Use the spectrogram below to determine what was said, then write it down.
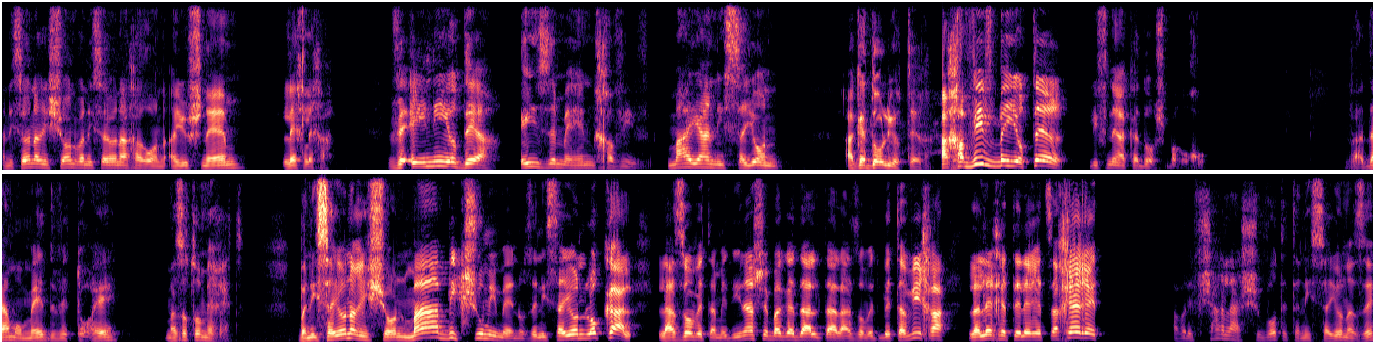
הניסיון הראשון והניסיון האחרון היו שניהם, לך לך. ואיני יודע איזה מהן חביב. מה היה הניסיון הגדול יותר, החביב ביותר לפני הקדוש ברוך הוא? ואדם עומד ותוהה, מה זאת אומרת? בניסיון הראשון, מה ביקשו ממנו? זה ניסיון לא קל, לעזוב את המדינה שבה גדלת, לעזוב את בית אביך, ללכת אל ארץ אחרת. אבל אפשר להשוות את הניסיון הזה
